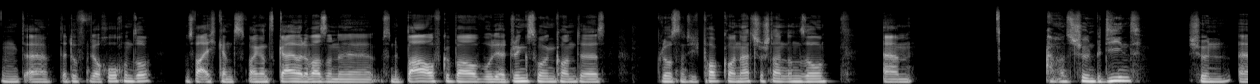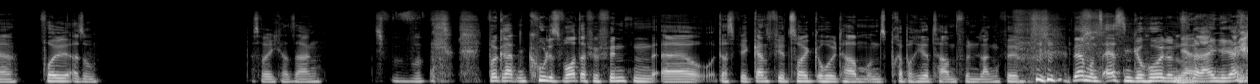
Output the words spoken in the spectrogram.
Und äh, da durften wir auch hoch und so. Und es war echt ganz, war ganz geil, weil da war so eine, so eine Bar aufgebaut, wo du ja Drinks holen konntest. Bloß natürlich Popcorn, Nacho-Stand und so. Ähm, haben uns schön bedient. Schön äh, voll, also, was wollte ich gerade sagen? Ich, wollte gerade ein cooles Wort dafür finden, äh, dass wir ganz viel Zeug geholt haben und uns präpariert haben für einen langen Film. wir haben uns Essen geholt und Ja. sind reingegangen.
